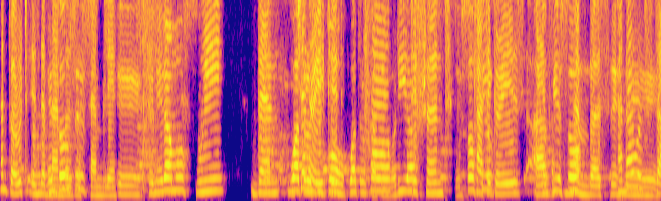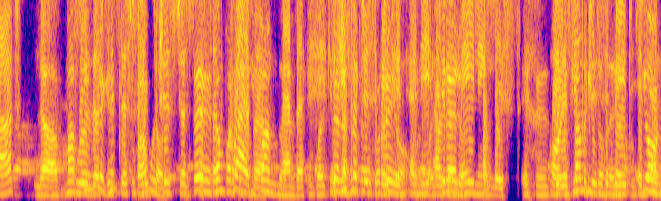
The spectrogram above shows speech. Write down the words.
and vote in the Members' Assembly. we then generated four different categories of members. And I will start la más with the que simplest es form, which is just a member. en if de las listas de correo, este, en cualquiera de los, list, este, de los ámbitos discusión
